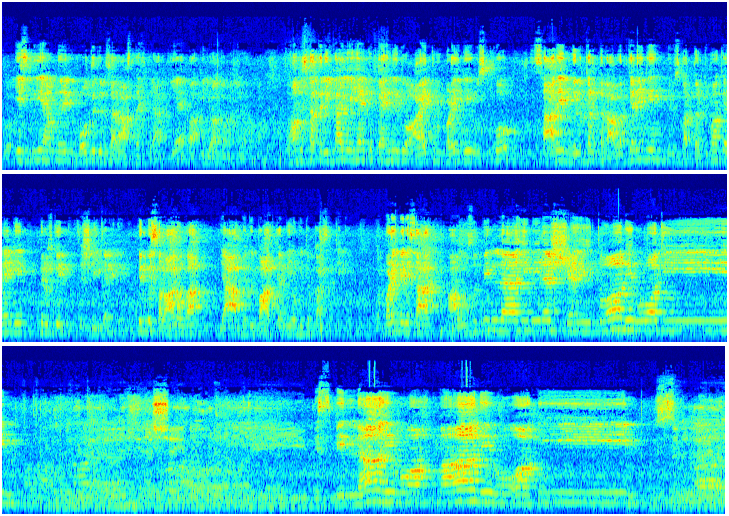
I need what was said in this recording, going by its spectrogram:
تو اس لیے ہم نے ایک معتدل سا راستہ اختیار کیا ہے، باقی جو آپ کا مشورہ ہوگا۔ تو ہم اس کا طریقہ یہ ہے کہ پہلے جو آیت ہم پڑھیں گے، اس کو سارے مل کر تلاوت کریں گے، پھر اس کا ترجمہ کریں گے، پھر اس کی تشریح کریں گے۔ پھر کوئی سوال ہوگا یا آپ نے کوئی بات کرنی ہوگی تو کر سکیں گے۔ تو پڑھیں میرے ساتھ۔ اعوذ باللہ من الشیطان الرجیم۔ بسم اللہ الرحمن الرحیم بسم اللہ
